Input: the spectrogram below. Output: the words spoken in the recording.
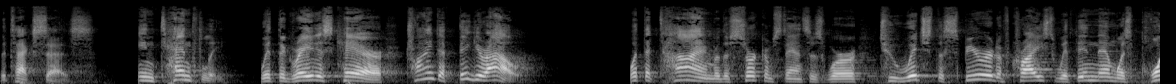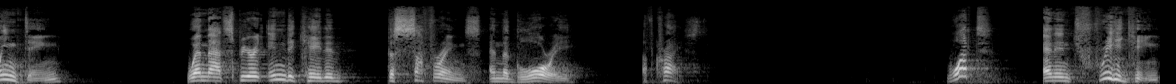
the text says, intently, with the greatest care, trying to figure out what the time or the circumstances were to which the Spirit of Christ within them was pointing when that Spirit indicated the sufferings and the glory of Christ. What an intriguing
